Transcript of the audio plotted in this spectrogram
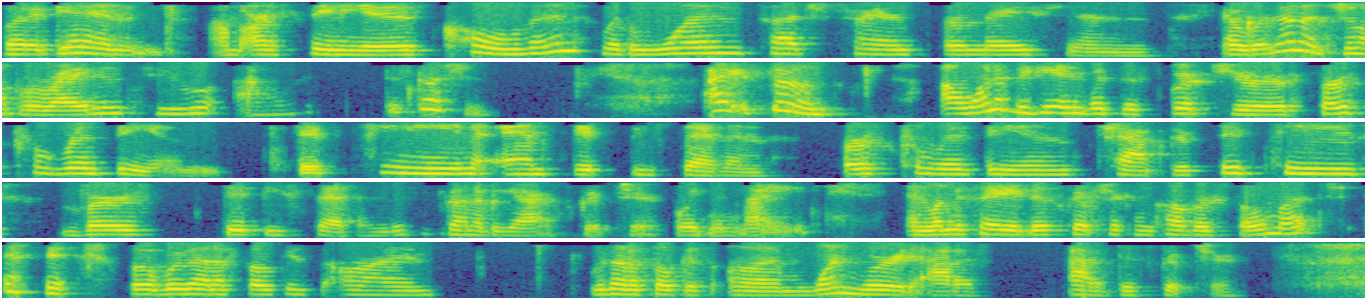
But again, I'm Arthenius Colvin with One Touch Transformation. And we're going to jump right into our discussion. All right, so I want to begin with the scripture, 1 Corinthians 15 and 57. 1 Corinthians chapter 15, verse 57. This is going to be our scripture for the night. And let me tell you, this scripture can cover so much, but we're going to focus on we're going to focus on one word out of out of this scripture.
